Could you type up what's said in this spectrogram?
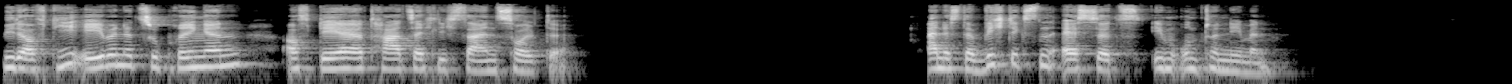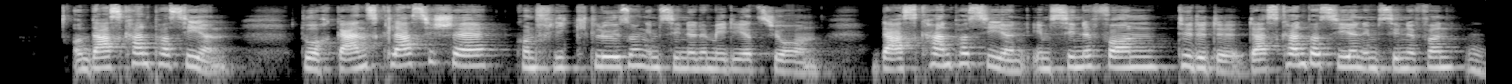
wieder auf die Ebene zu bringen, auf der er tatsächlich sein sollte. Eines der wichtigsten Assets im Unternehmen. Und das kann passieren durch ganz klassische Konfliktlösung im Sinne der Mediation. Das kann passieren im Sinne von das kann passieren im Sinne von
